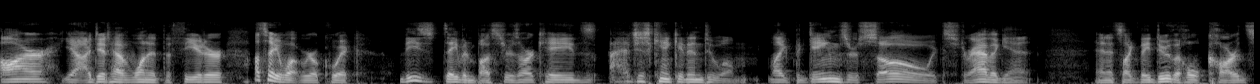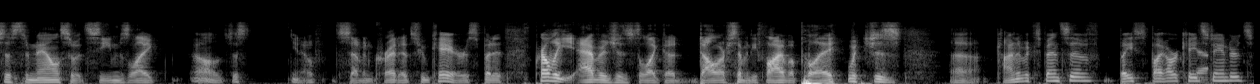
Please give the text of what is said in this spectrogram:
our yeah, I did have one at the theater. I'll tell you what, real quick. These Dave and Buster's arcades, I just can't get into them. Like the games are so extravagant, and it's like they do the whole card system now, so it seems like oh, just you know seven credits, who cares? But it probably averages to like a dollar seventy five a play, which is uh, kind of expensive based by arcade Yeah. standards.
